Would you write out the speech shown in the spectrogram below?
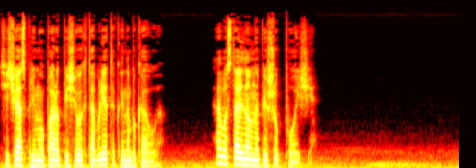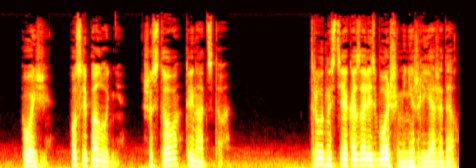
Сейчас приму пару пищевых таблеток и на боковую. Об остальном напишу позже. Позже, после полудня. 6-13. Трудности оказались большими, нежели я ожидал.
